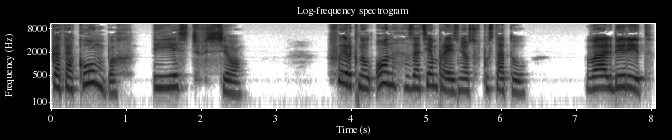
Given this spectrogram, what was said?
катакомбах есть все!» Фыркнул он, затем произнес в пустоту. «Вальберит,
